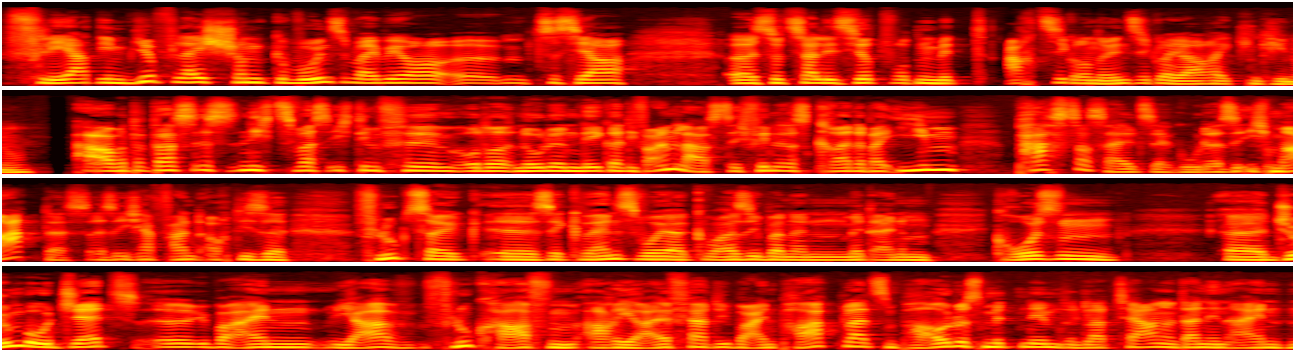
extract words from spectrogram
Flair, den wir vielleicht schon gewohnt sind, weil wir äh, zu sehr äh, sozialisiert wurden mit 80er, 90er Jahre Action-Kino. Aber das ist nichts, was ich dem Film oder Nolan negativ anlasse. Ich finde, dass gerade bei ihm passt das halt sehr gut. Also ich mag das. Also ich fand auch diese Flugzeugsequenz, wo er quasi über einen, mit einem großen äh, Jumbo-Jet äh, über ein ja, Flughafenareal fährt, über einen Parkplatz, ein paar Autos mitnimmt und Laternen und dann in ein,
